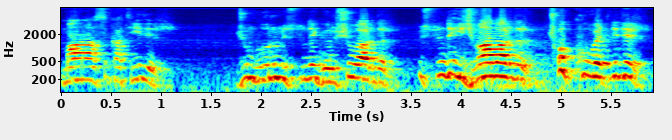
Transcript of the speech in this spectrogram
manası katidir. Cumhurun üstünde görüşü vardır, üstünde icma vardır, çok kuvvetlidir.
